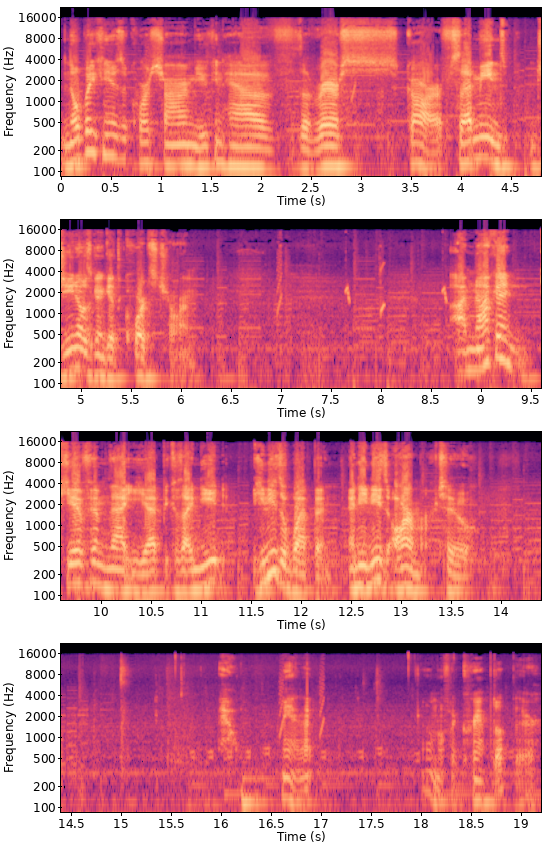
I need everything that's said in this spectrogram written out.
Nobody can use the quartz charm. You can have the rare scarf. So that means Geno's gonna get the quartz charm. I'm not to give him that yet because I need... He needs a weapon. And he needs armor, too. Ow. Man, that, I don't know if I cramped up there.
